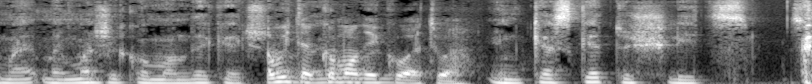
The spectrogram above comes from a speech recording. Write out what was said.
Ouais, mais moi j'ai commandé quelque chose. Ah oui, t'as hein. commandé quoi, toi Une casquette Schlitz. C'est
